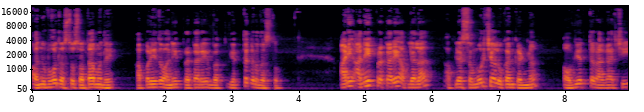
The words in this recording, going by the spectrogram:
अनुभवत असतो स्वतःमध्ये. आपण तो अनेक प्रकारे व्यक्त करत असतो. आणि अनेक प्रकारे आपल्याला आपल्या समोरच्या लोकांकडनं अव्यक्त रागाची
